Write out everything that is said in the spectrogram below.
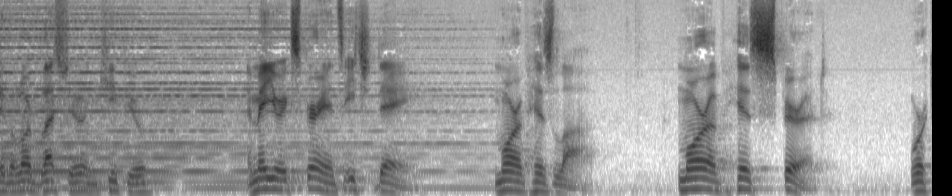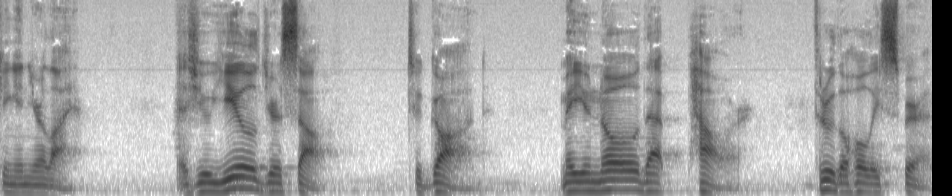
May the Lord bless you and keep you, and may you experience each day more of His love, more of His Spirit working in your life. As you yield yourself to God, may you know that power through the Holy Spirit.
